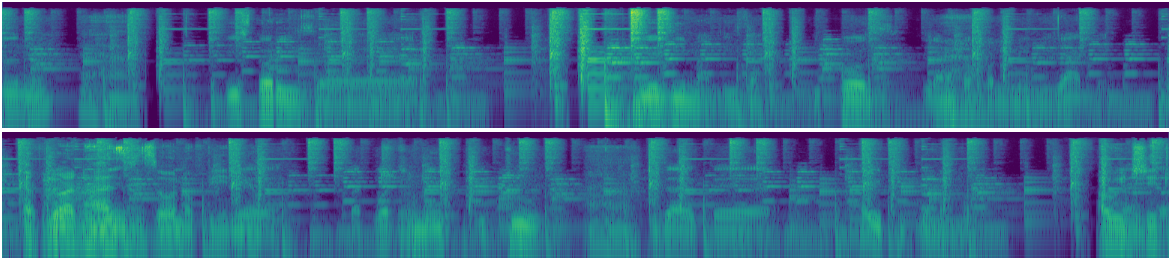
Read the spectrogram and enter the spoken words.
Lakini Aha. story is uh, siwezi imaliza because kila mtu ako na nini yake Everyone has his own opinion. yeah. but what remains to be true Aha. is that uh, how we treat one another. How we treat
